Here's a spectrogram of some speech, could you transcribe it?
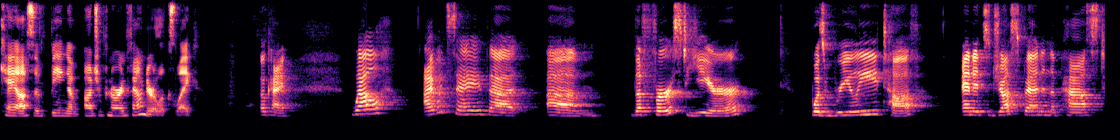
chaos of being an entrepreneur and founder looks like? Okay. Well, I would say that um, the first year was really tough. And it's just been in the past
